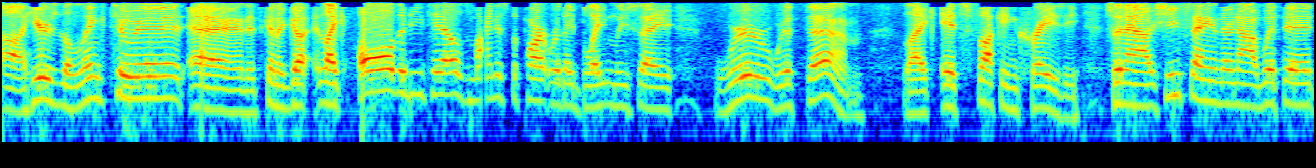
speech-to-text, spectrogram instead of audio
uh, here's the link to it, and it's gonna go like all the details minus the part where they blatantly say we're with them. Like it's fucking crazy. So now she's saying they're not with it,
